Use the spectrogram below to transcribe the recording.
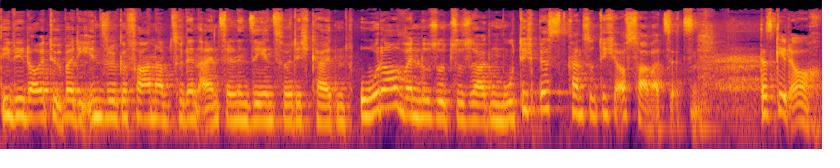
die die Leute über die Insel gefahren haben zu den einzelnen Sehenswürdigkeiten. Oder wenn du sozusagen mutig bist, kannst du dich aufs Fahrrad setzen. Das geht auch.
